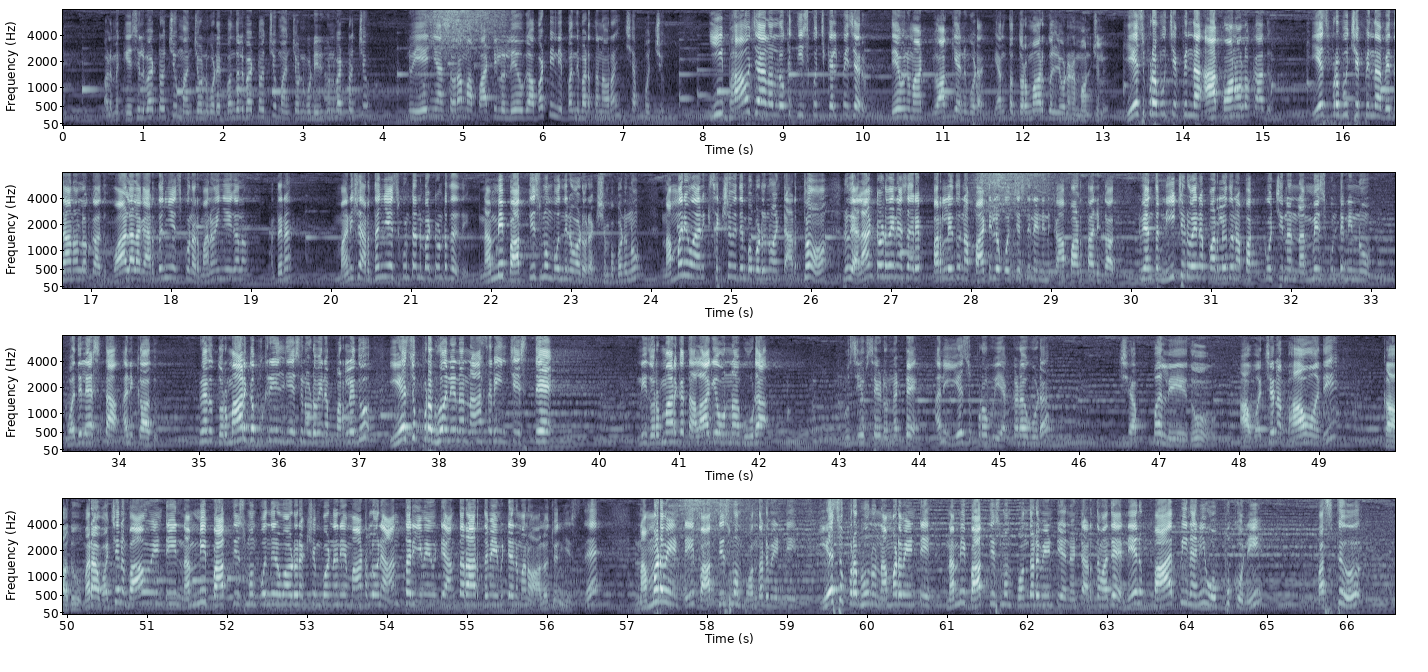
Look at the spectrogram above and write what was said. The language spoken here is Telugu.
వాళ్ళ మీద కేసులు పెట్టవచ్చు మంచోడిని కూడా ఇబ్బందులు పెట్టవచ్చు మంచోడిని కూడా ఇరుకుని పెట్టవచ్చు నువ్వు ఏం చేస్తావురా? మా పార్టీలో లేవు కాబట్టి నేను ఇబ్బంది పెడుతున్నావురా అని చెప్పొచ్చు. ఈ భావజాలంలోకి తీసుకొచ్చి కలిపేశారు దేవుని మా వాక్యాన్ని కూడా. ఎంత దుర్మార్గులు చూడండి మనుషులు. యేసు ప్రభు చెప్పిందా ఆ కోణంలో కాదు. యేసు ప్రభు చెప్పిందా విధానంలో కాదు. వాళ్ళు అలాగ అర్థం చేసుకున్నారు. మనం ఏం చేయగలం? అంతేనా? మనిషి అర్థం చేసుకుంటాను బట్టి ఉంటుంది అది. నమ్మి బాప్తిస్మం పొందినవాడు రక్షింపబడును నమ్మని వానికి శిక్ష విధింపబడును అంటే అర్థం నువ్వు ఎలాంటోడువైనా సరే పర్లేదు నా పార్టీలోకి వచ్చేస్తే నేను నిన్ను కాపాడతాను కాదు. నువ్వు ఎంత నీచుడువైనా పర్లేదు నా పక్కకు వచ్చి నన్ను నమ్మేసుకుంటే నిన్ను వదిలేస్తా అని కాదు. నువ్వు ఎంత దుర్మార్గపు క్రియలు చేసినోడువైనా పర్లేదు యేసు ప్రభు అని నన్ను ఆశ్రయించేస్తే నీ దుర్మార్గత అలాగే ఉన్నా కూడా నువ్వు సేఫ్ సైడ్ ఉన్నట్టే అని యేసు ప్రభు ఎక్కడా కూడా చెప్పలేదు. ఆ వచన భావం అది కాదు. మరి ఆ వచ్చిన భావం ఏంటి? నమ్మి బాప్తిస్మం పొందినవాడు రక్షింపండి అనే మాటలోని ఆంతర్యం ఏమిటి అంతరార్థం ఏమిటి అని మనం ఆలోచన చేస్తే నమ్మడం ఏంటి? బాప్తిస్మం పొందడం ఏంటి? యేసు ప్రభువును నమ్మడం ఏంటి? నమ్మి బాప్తిస్మం పొందడం ఏంటి అని అంటే అర్థం అదే. నేను పాపినని ఒప్పుకొని ఫస్ట్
